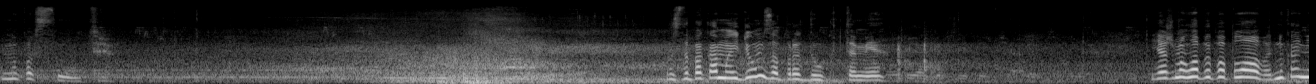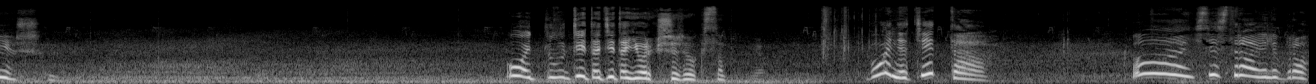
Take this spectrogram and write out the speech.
Ну, посмотрим. Просто пока мы идем за продуктами, я же могла бы поплавать. Ну, конечно. Ой, тита, тита Йоркширокса. Боня, тита. Ой, сестра или брат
